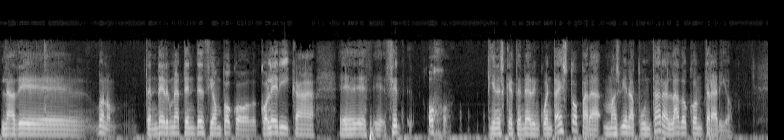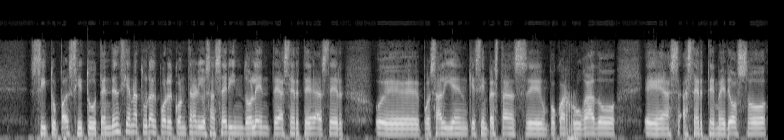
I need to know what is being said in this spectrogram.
la de, bueno, tender una tendencia un poco colérica, eh, etc. ojo, tienes que tener en cuenta esto para más bien apuntar al lado contrario. Si tu, si tu tendencia natural, por el contrario, es a ser indolente, a, serte, a ser eh, pues alguien que siempre estás eh, un poco arrugado, eh, a, ser temeroso,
